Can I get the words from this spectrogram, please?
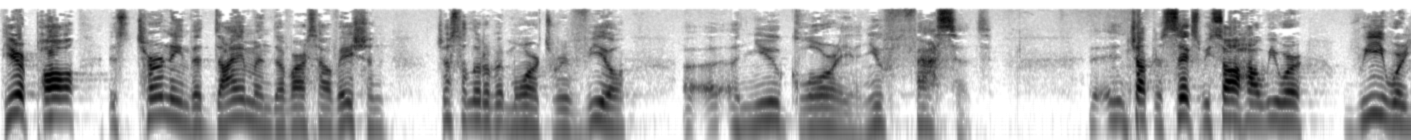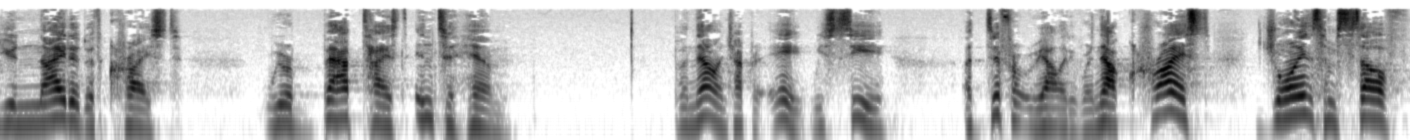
Here, Paul is turning the diamond of our salvation just a little bit more to reveal a, a, new glory, a new facet. In chapter 6, we saw how we were, we were united with Christ, we were baptized into Him. But now in chapter 8, we see a different reality where now Christ joins Himself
